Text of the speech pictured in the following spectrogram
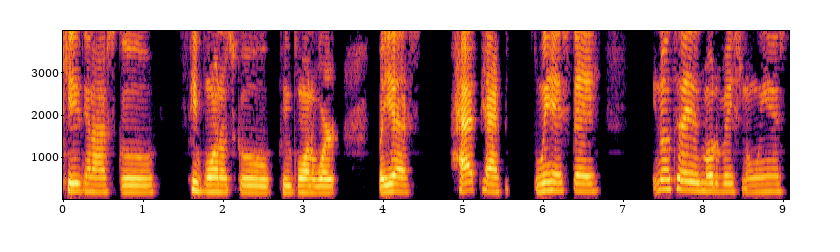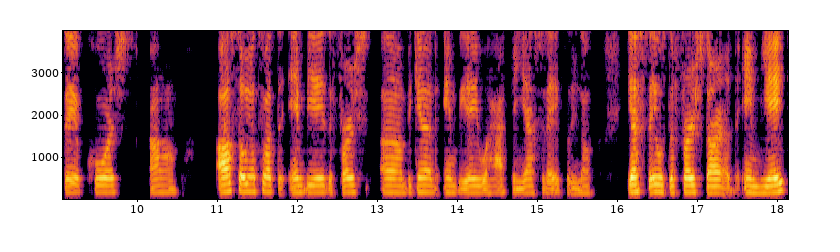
kids got out of school. People going to school. People going to work. But yes, happy, happy Wednesday. You know, today is Motivational Wednesday, of course. Um, also, we're going to talk about the NBA. The first um, beginning of the NBA will happen yesterday. Because, you know, yesterday was the first start of the NBA.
